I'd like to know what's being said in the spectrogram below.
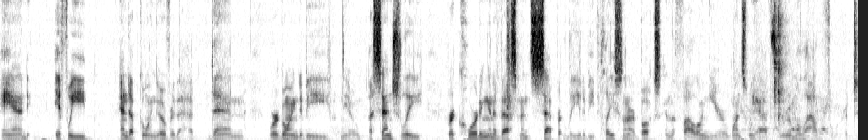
and if we end up going over that, then we're going to be, you know, essentially recording an investment separately to be placed on our books in the following year once we have room allowed for it.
